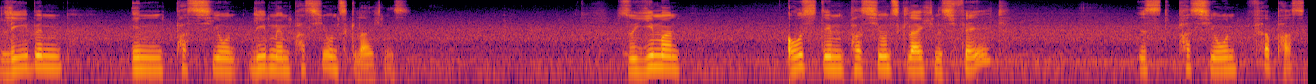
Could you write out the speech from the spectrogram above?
Leben, in Passion, Leben im Passionsgleichnis. So jemand aus dem Passionsgleichnis fällt, ist Passion verpasst.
